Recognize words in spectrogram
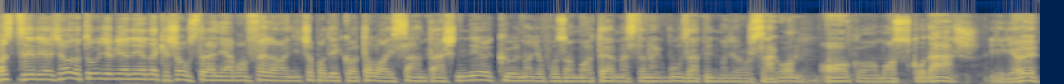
Azt írja egy hallgató, ugye milyen érdekes, Ausztráliában fele annyi csapadékkal talajszántás nélkül nagyobb hozammal termesztenek búzát, mint Magyarországon. Alkalmazkodás, írja ő.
